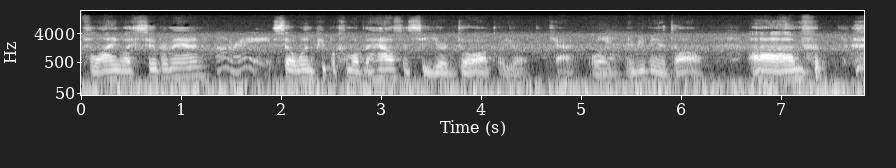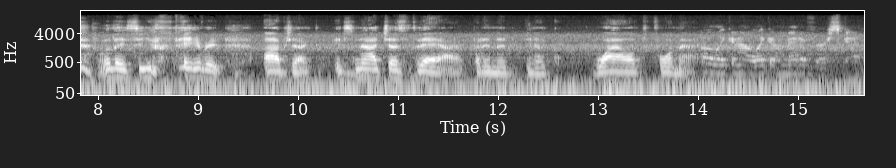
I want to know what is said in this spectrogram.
flying like Superman. All right. So when people come over the house and see your dog or your cat, or Yeah. maybe even your dog, um, when they see your favorite object, it's not just there, but in a in a wild format. Oh, like in a like a metaverse kind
